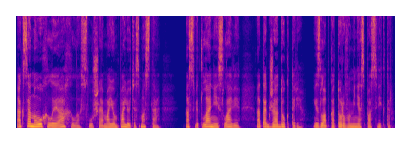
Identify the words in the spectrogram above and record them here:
Оксана охала и ахала, слушая о моем полете с моста, о Светлане и Славе, а также о докторе, из лап которого меня спас Виктор.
